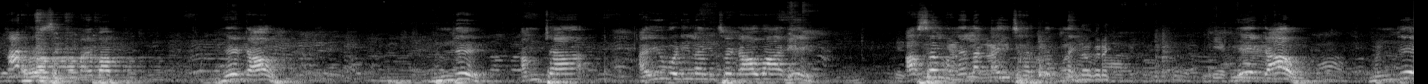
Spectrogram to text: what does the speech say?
रसिक मायबाप. हे गाव म्हणजे आमच्या आई वडिलांचं गाव आहे असं म्हणायला काहीच हरकत नाही. हे गाव म्हणजे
